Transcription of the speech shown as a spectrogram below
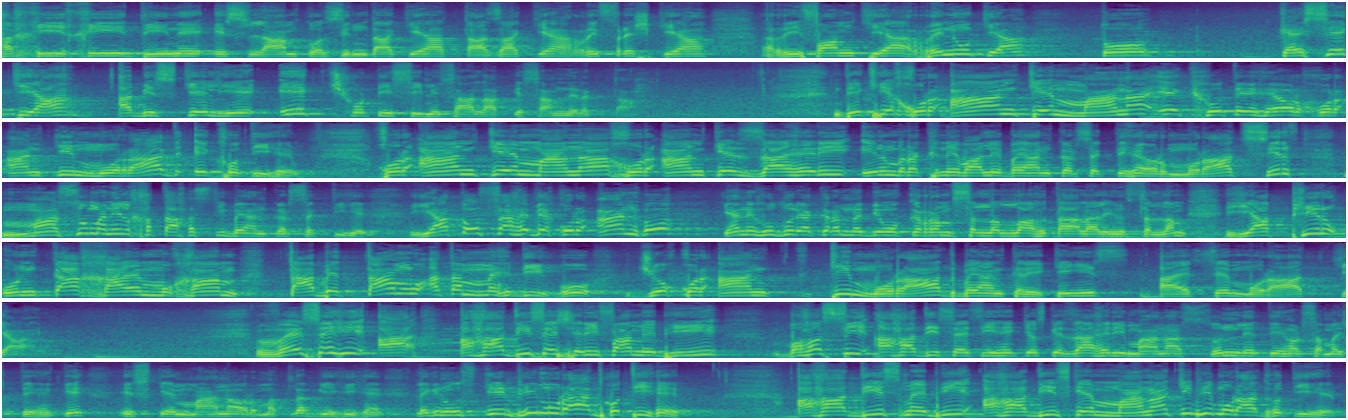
हकीकी दीन इस्लाम को ज़िंदा किया, ताज़ा किया, रिफ़्रेश किया, रिफॉर्म किया रेनू किया तो कैसे किया? अब इसके लिए एक छोटी सी मिसाल आपके सामने रखता हूँ। देखिए कुरान के माना एक होते हैं और क़ुरान की मुराद एक होती है। कुरान के माना कुरान के ज़ाहरी इल्म रखने वाले बयान कर सकते हैं और मुराद सिर्फ़ मासूम अनिल ख़ता हस्ती बयान कर सकती है। या तो साहिब कुरान हो, यानी हुजूर अकरम नबी वक्रम अलैहि वसल्लम, या फिर उनका ख़ायम मुकाम ताब ताम अतम महदी हो, जो कुरान की मुराद बयान करे कि इस आयत से मुराद क्या है। वैसे ही अहादीस शरीफा में भी बहुत सी अहादीस ऐसी हैं कि उसके ज़ाहरी माना सुन लेते हैं और समझते हैं कि इसके माना और मतलब यही है। लेकिन उसकी भी मुराद होती है। अहादीस में भी, अहादीस के माना की भी मुराद होती है।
